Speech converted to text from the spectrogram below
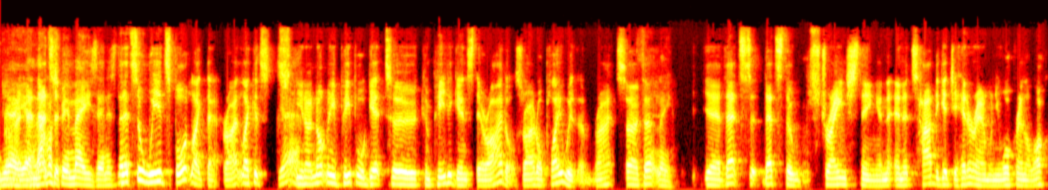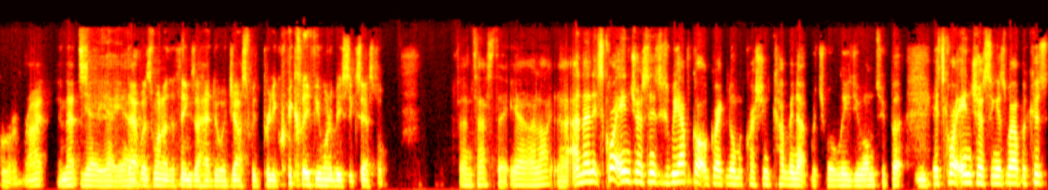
Yeah, Right, yeah, and that that's must a- be amazing, isn't it? That's a weird sport like that, right? Like it's Yeah. you know not many people get to compete against their idols, right, or play with them, right? So Certainly. yeah, that's that's the strange thing, and and it's hard to get your head around when you walk around the locker room, right? And that's Yeah, yeah, yeah. that was one of the things I had to adjust with pretty quickly if you want to be successful. Fantastic. Yeah, I like that. And then it's quite interesting because we have got a Greg Norman question coming up, which we'll lead you on to. But Mm. it's quite interesting as well because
